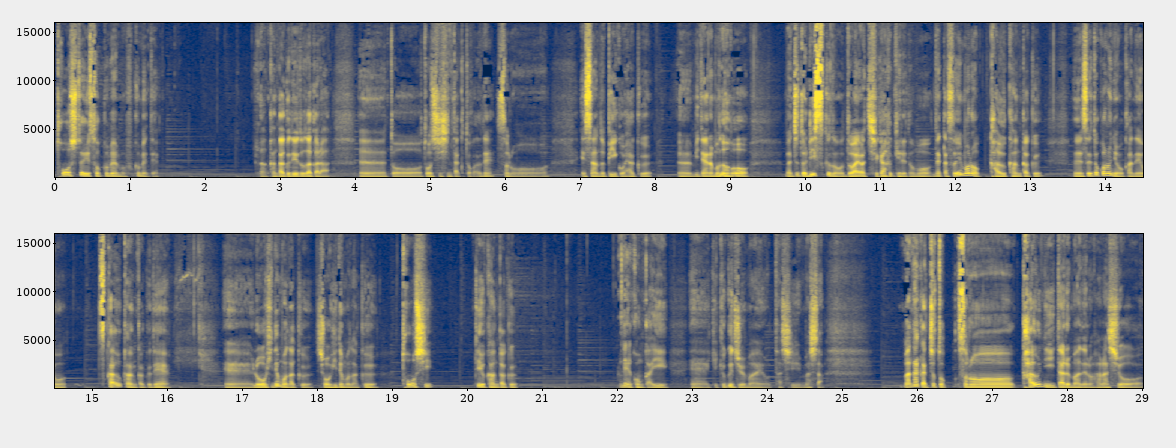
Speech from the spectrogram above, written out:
投資という側面も含めて、まあ、感覚で言うとだからうんと投資信託とかねその S&P500、うん、みたいなものをまあ、ちょっとリスクの度合いは違うけれどもなんかそういうものを買う感覚、うん、そういうところにお金を使う感覚で、えー、浪費でもなく消費でもなく投資っていう感覚。で今回、えー、結局10万円を足しました。まあなんかちょっとその買うに至るまでの話を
